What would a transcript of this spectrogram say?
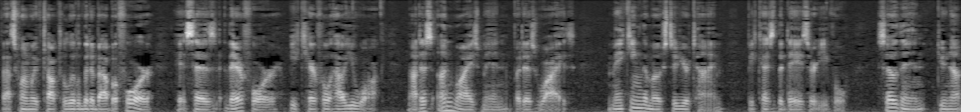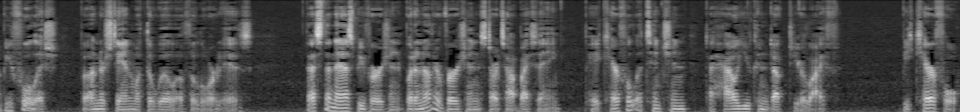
that's one we've talked a little bit about before, it says, Therefore, be careful how you walk, not as unwise men, but as wise, making the most of your time because the days are evil. So then, do not be foolish, but understand what the will of the Lord is. That's the NASB version, but another version starts out by saying, Pay careful attention to how you conduct your life. Be careful,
